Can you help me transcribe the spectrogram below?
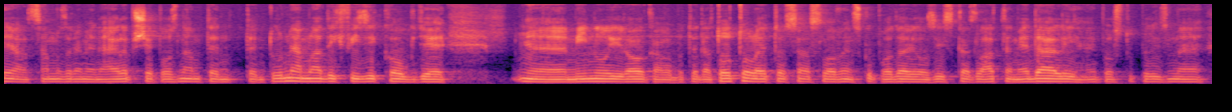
Ja samozrejme najlepšie poznám ten, ten turnaj mladých fyzikov, kde E, minulý rok, alebo teda toto leto sa Slovensku podarilo získať zlaté medaily. Postupili sme,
